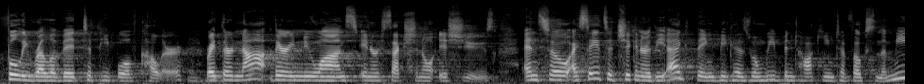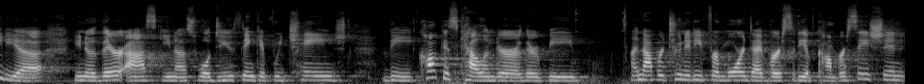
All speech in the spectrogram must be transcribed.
fully relevant to people of color, mm-hmm. right? They're not very nuanced, intersectional issues. And so I say it's a chicken or the egg thing because when we've been talking to folks in the media, you know, they're asking us, well, do you think if we changed the caucus calendar, there'd be an opportunity for more diversity of conversation,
